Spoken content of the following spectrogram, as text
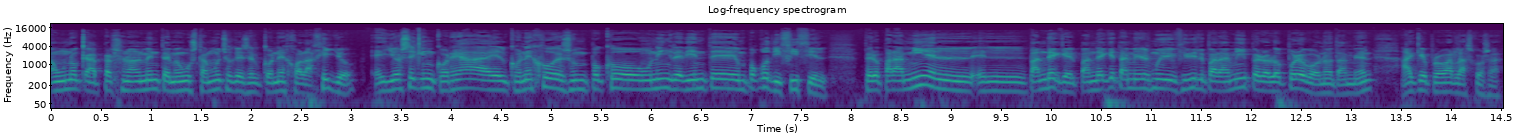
a uno que personalmente me gusta mucho, que es el conejo al ajillo. Eh, yo sé que en Corea el conejo es un poco un ingrediente un poco difícil, pero para mí el, el pandeque, el pandeque también es muy difícil para mí, pero lo pruebo, ¿no? También hay que probar las cosas.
